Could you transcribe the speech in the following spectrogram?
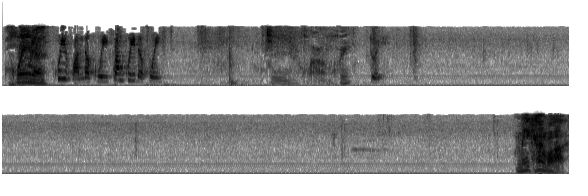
辉呢？辉煌的辉，光辉的辉，季华辉，对，没看过啊？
